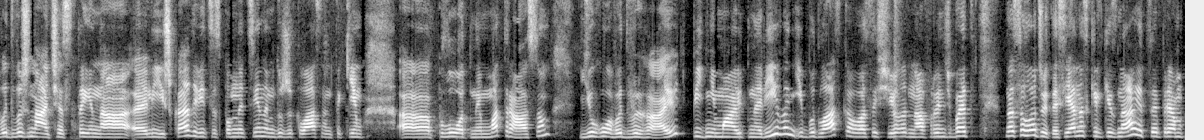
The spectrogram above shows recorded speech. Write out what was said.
Видвижна частина е, ліжка, дивіться, з повноцінним, дуже класним таким е, плотним матрасом. Його видвигають, піднімають на рівень, і, будь ласка, у вас ще одна френчбет. Насолоджуйтесь. Я наскільки знаю, це прям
